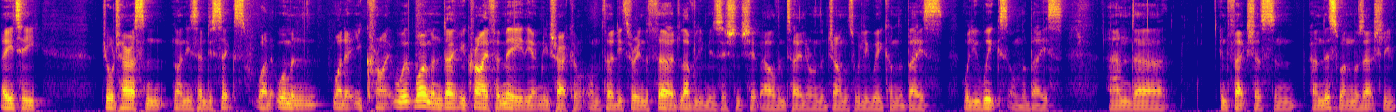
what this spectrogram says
80, George Harrison, 1976, why, Woman, Why Don't You Cry? Woman, Don't You Cry for Me, the opening track on 33 and the third, lovely musicianship, Alvin Taylor on the drums, Willie Week on the bass, Willie Weeks on the bass, and uh, Infectious. And, and this one was actually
